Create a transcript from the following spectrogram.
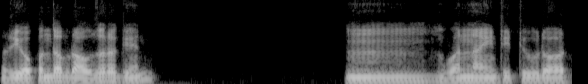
reopen the browser again mm, 192 dot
